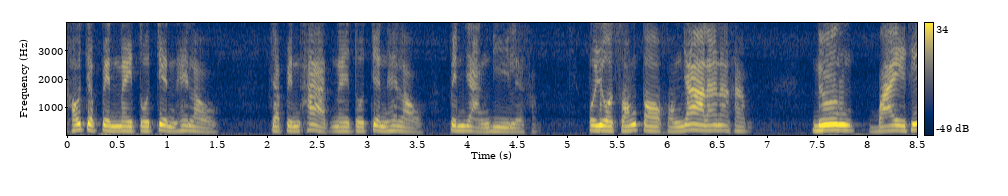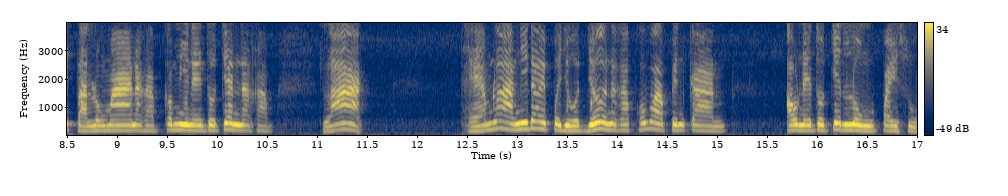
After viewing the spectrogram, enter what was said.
เขาจะเป็นไนโตรเจนให้เรา จะเป็นธาตุไนโตรเจนให้เราเป็นอย่างดีเลยครับ ประโยชน์สองต่อของหญ้าแล้วนะครับหนึ่งใบที่ตัดลงมานะครับ ก็มีไนโตรเจนนะครับรากแถมรากนี้ได้ประโยชน์เยอะนะครับ เพราะว่าเป็นการเอาไนโตรเจนลงไปสู่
